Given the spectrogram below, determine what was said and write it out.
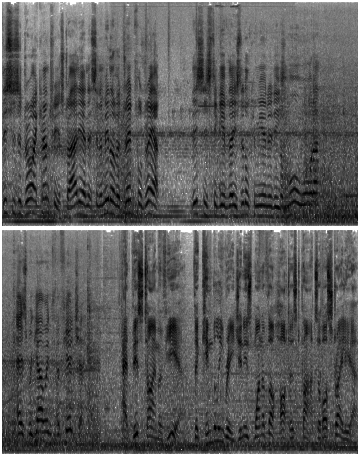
This is a dry country, Australia, and it's in the middle of a dreadful drought. This is to give these little communities more water as we go into the future. At this time of year, the Kimberley region is one of the hottest parts of Australia,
